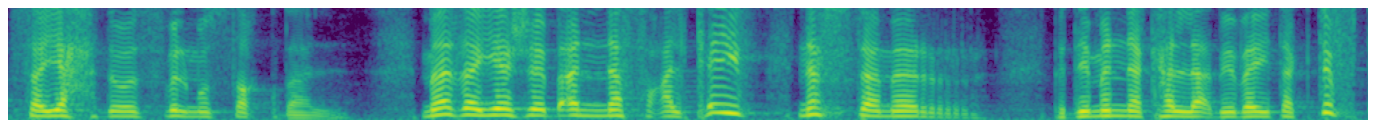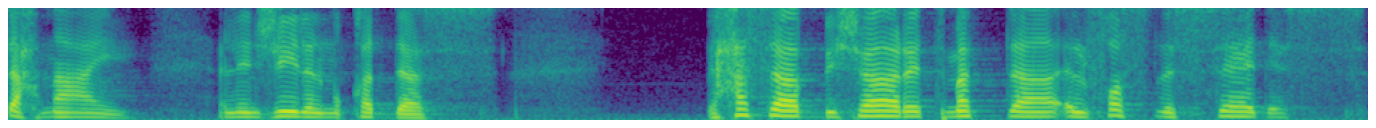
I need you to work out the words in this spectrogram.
سيحدث في المستقبل؟ ماذا يجب أن نفعل؟ كيف نستمر؟ بدي منك هلأ ببيتك تفتح معي الإنجيل المقدس بحسب بشارة متى الفصل السادس.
